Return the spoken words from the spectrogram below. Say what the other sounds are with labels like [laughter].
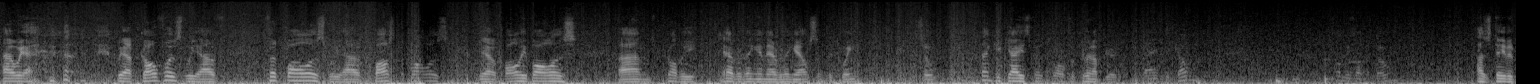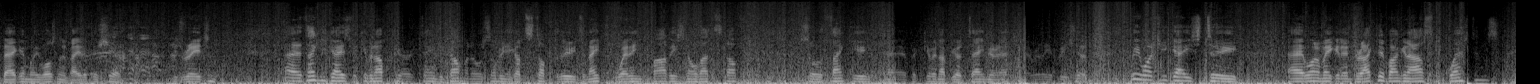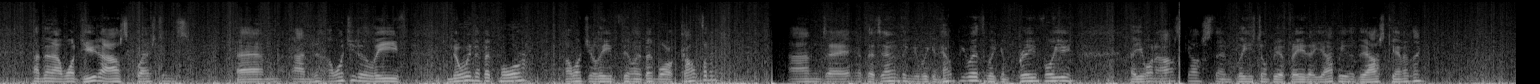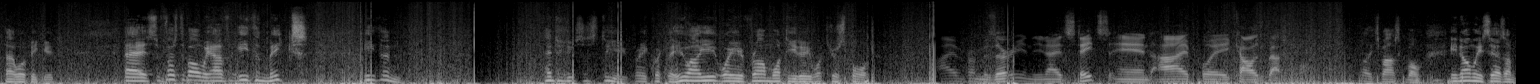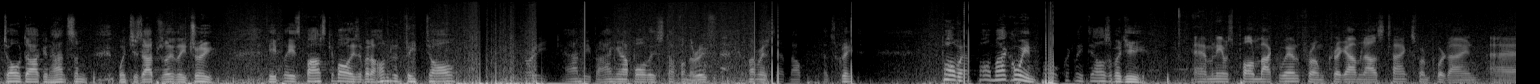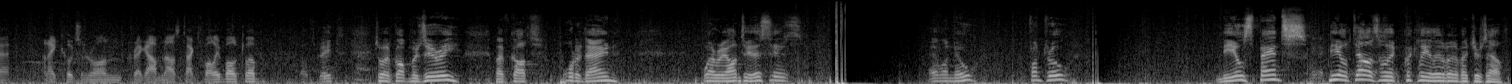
Uh, we have [laughs] we have golfers, we have footballers, we have basketballers, we have volleyballers, and probably everything and everything else in between. So, thank you guys first of all for giving up your time to come. Somebody's on the phone. As David Beckham, he wasn't invited this year. [laughs] He's raging. Uh, thank you guys for giving up your time to come. I know some of you got stuff to do tonight, wedding parties and all that stuff. So thank you uh, for giving up your time, your energy. Really. We want you guys to uh, want to make it interactive. I'm going to ask some questions, and then I want you to ask questions, um, and I want you to leave knowing a bit more. I want you to leave feeling a bit more confident. And uh, if there's anything that we can help you with, we can pray for you. Uh, you want to ask us, then please don't be afraid. Are you happy that they ask you anything? That would be good. Uh, so first of all, we have Ethan Meeks. Ethan, introduce us to you very quickly. Who are you? Where are you from? What do you do? What's your sport? I'm from Missouri in the United States, and I play college basketball. College basketball. He normally says I'm tall, dark, and handsome, which is absolutely true. He plays basketball. He's about 100 feet tall. Very handy for hanging up all this stuff on the roof when we're setting up. That's great. Paul, Paul McElwain. Paul, quickly tell us about you. Uh, my name is Paul McElwain from Craig Tanks from Portadown, uh, and I coach and run Craig Tanks Volleyball Club. That's great. So we've got Missouri, we've got Portadown. Where are we on to? This is. Anyone new? Front row. Neil Spence. [laughs] Neil, tell us a little, quickly a little bit about yourself.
